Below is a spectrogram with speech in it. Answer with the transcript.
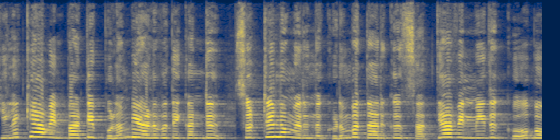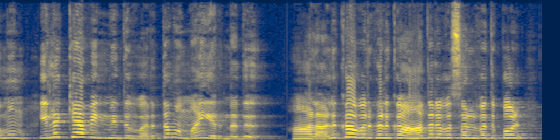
இலக்கியாவின் பாட்டி புலம்பி அழுவதைக் கண்டு சுற்றிலும் இருந்த குடும்பத்தாருக்கு சத்யாவின் மீது கோபமும் இலக்கியாவின் மீது வருத்தமுமாய் இருந்தது. ஆளாளுக்கு அவர்களுக்கு ஆதரவு சொல்வது போல்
